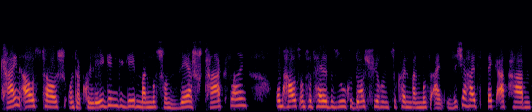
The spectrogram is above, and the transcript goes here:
kein Austausch unter Kolleginnen gegeben. Man muss schon sehr stark sein, um Haus- und Hotelbesuche durchführen zu können. Man muss ein Sicherheitsbackup haben.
